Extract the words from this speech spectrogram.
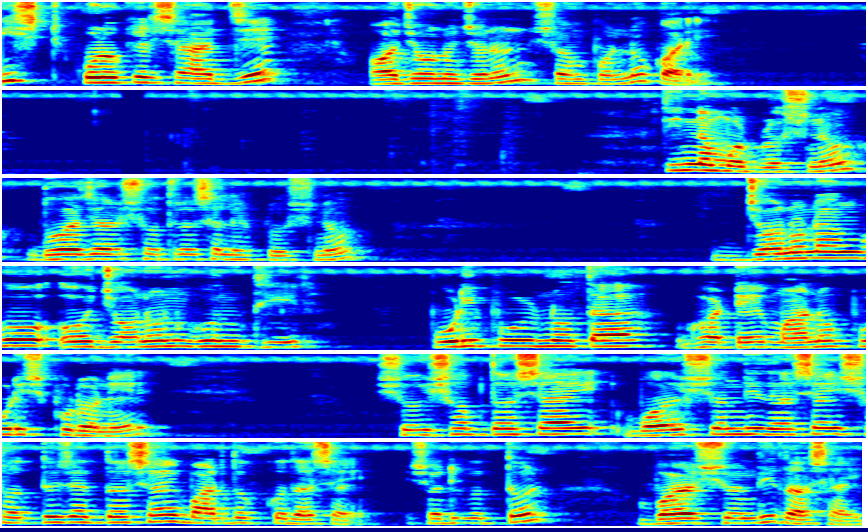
ইস্ট, কোরকের সাহায্যে অযৌনজনন সম্পন্ন করে। তিন নম্বর প্রশ্ন দু হাজার সতেরো সালের প্রশ্ন, জননাঙ্গ ও জনন গ্রন্থির পরিপূর্ণতা ঘটে মানব পরিস্ফুরণের। শৈশব দশায়, বয়ঃসন্ধি দশায়, সদ্যজাত দশায়, বার্ধক্য দশায়। সঠিক উত্তর, বয়ঃসন্ধি দশায়।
